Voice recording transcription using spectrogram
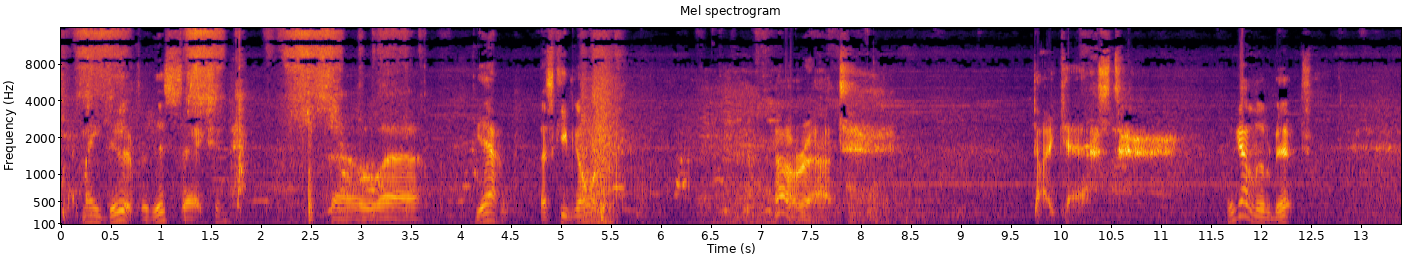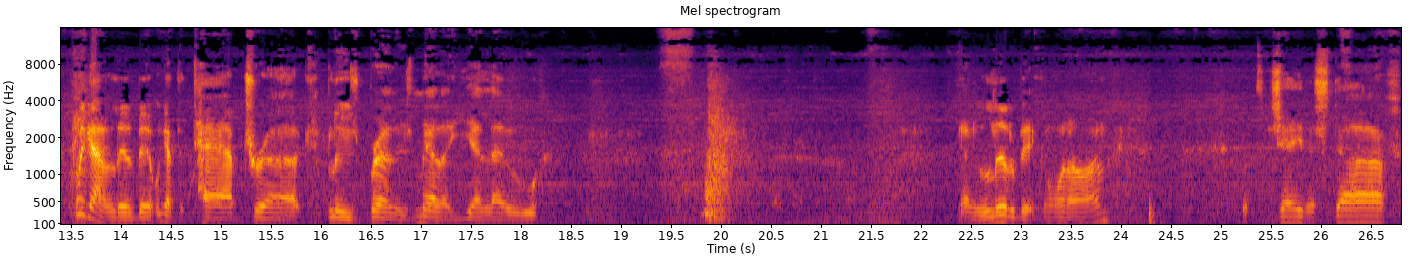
that may do it for this section. So, uh, yeah, let's keep going. All right. Diecast. We got a little bit. We got a little bit. We got the tab truck, Blues Brothers, Mellow Yellow. Got a little bit going on with the Jada stuff.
